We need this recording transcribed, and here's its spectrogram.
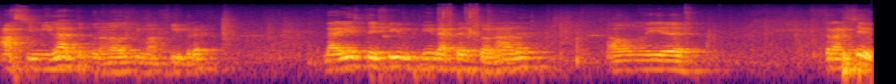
asimilată până la ultima fibră, dar este și împlinirea personală a unui uh, traseu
